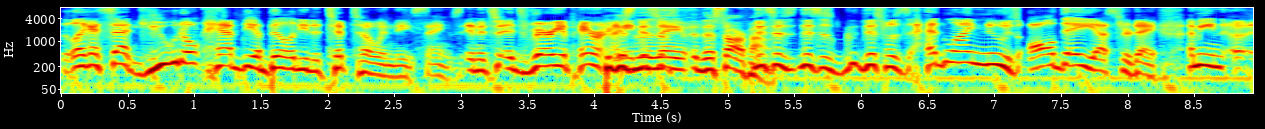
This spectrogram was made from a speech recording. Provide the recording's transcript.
Like I said, you don't have the ability to tiptoe in these things, and it's it's very apparent. Because I mean, of this the name- the star power. This is this is this was headline news all day yesterday. I mean, uh,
